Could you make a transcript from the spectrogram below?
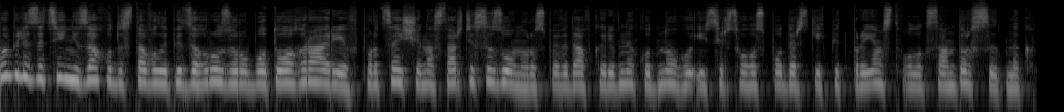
Мобілізаційні заходи ставили під загрозу роботу аграріїв. Про це ще на старті сезону розповідав керівник одного із сільськогосподарських підприємств Олександр Ситник.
